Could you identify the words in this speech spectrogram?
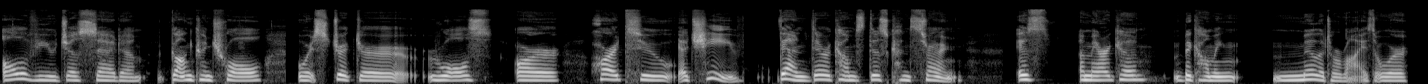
all of you just said, um, gun control or stricter rules are hard to achieve, then there comes this concern. Is America becoming militarized or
